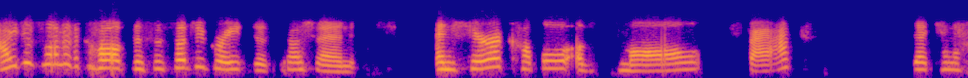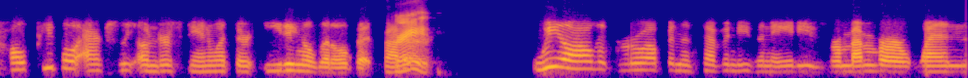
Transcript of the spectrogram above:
I just wanted to call up. This is such a great discussion and share a couple of small facts that can help people actually understand what they're eating a little bit better. Great. We all that grew up in the 70s and 80s remember when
